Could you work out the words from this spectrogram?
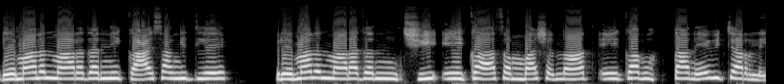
प्रेमानंद महाराजांनी काय सांगितले? प्रेमानंद महाराजांशी एका संभाषणात एका भक्ताने विचारले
